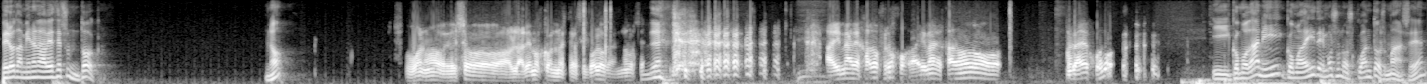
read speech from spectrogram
Pero también a la vez es un TOC. ¿No? Bueno, eso hablaremos con nuestra psicóloga, no lo sé. ahí me ha dejado flojo, ahí me ha dejado fuera de juego. y como Dani, como Dani tenemos unos cuantos más, ¿eh?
